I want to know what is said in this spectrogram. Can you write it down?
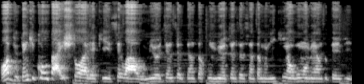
Óbvio, tem que contar a história que, sei lá, o 1870, o 1860 Munique em algum momento teve,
